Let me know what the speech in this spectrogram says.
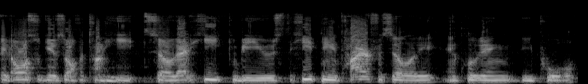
it also gives off a ton of heat. So that heat can be used to heat the entire facility, including the pool,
